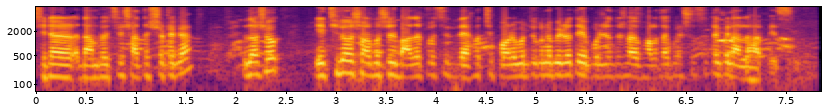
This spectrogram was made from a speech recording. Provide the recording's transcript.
সেটার দাম রয়েছে সাতাশশো টাকা। দর্শক, এ ছিল সর্বশেষ বাজার পরিস্থিতি। দেখা হচ্ছে পরবর্তী কোনো বিরতি এ পর্যন্ত সবাই ভালো থাকবেন, সুস্থ থাকবেন। আল্লাহ হাফিজ।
